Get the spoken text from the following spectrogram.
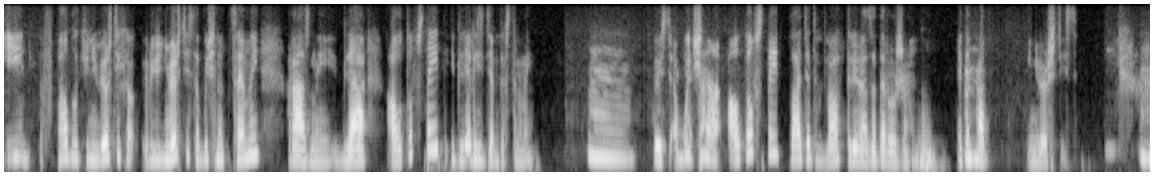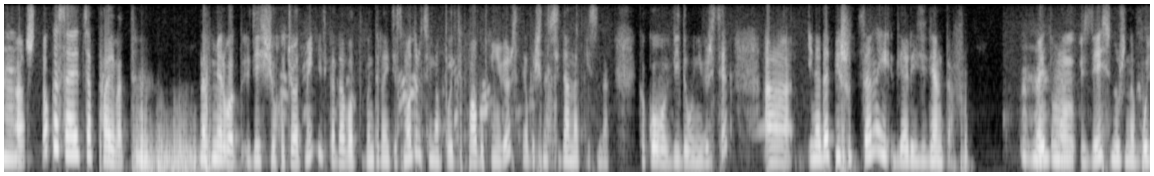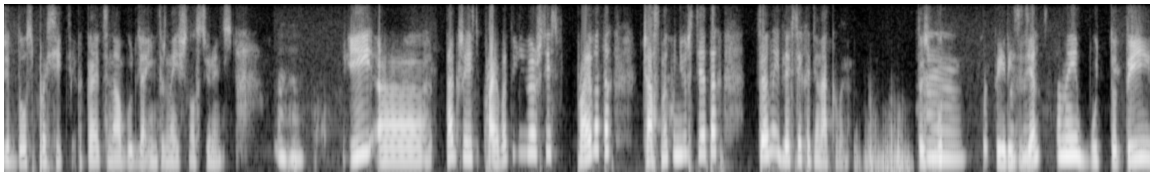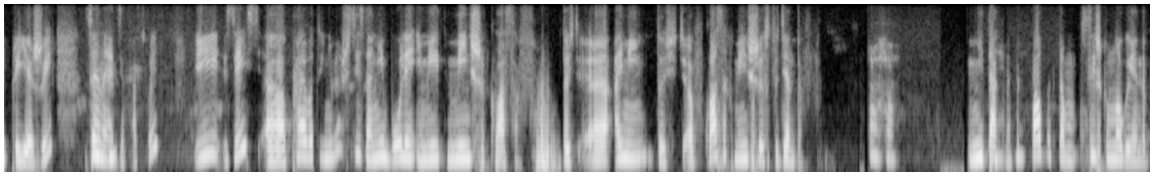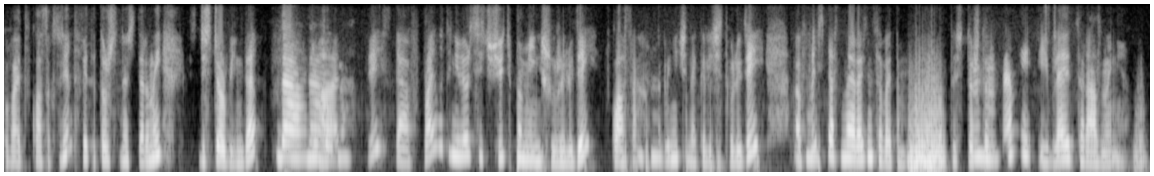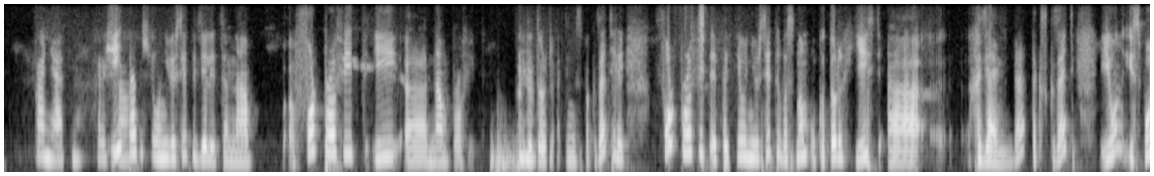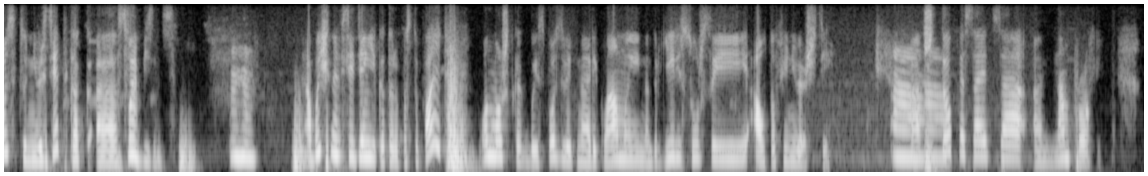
и в public universities, universities обычно цены разные для out of state и для резидентов страны. Mm. То есть обычно out of state платят в два-три раза дороже. Это mm-hmm. public universities. Mm-hmm. А что касается private, Например, вот здесь еще хочу отметить, когда вот в интернете смотрите, находите Public University, обычно всегда написано, какого вида университет. А, иногда пишут цены для резидентов. Uh-huh. Поэтому здесь нужно будет доспросить, какая цена будет для international students. Uh-huh. И а, также есть private universities. В private, частных университетах цены для всех одинаковые. То есть mm-hmm. будь то ты резидент mm-hmm. страны, будь то ты приезжий, цены mm-hmm. одинаковые. И здесь uh, private universities, они более имеют меньше классов. То есть, uh, I mean, то есть uh, в классах меньше студентов. Ага. Не так, например, public там слишком много иногда бывает в классах студентов, и это тоже, с одной стороны, disturbing, да? Да, неудобно. А здесь, да, в private university чуть-чуть поменьше уже людей, в классах uh-huh. ограниченное количество людей. Uh-huh. В принципе, основная разница в этом. То есть то, что цены являются разными. Понятно, хорошо. И также университеты делятся на for-profit и uh, non-profit. Uh-huh. Это тоже один из показателей. For-profit – это те университеты, в основном у которых есть uh, хозяин, да, так сказать, и он использует университет как uh, свой бизнес. Uh-huh. Обычно все деньги, которые поступают, он может как бы использовать на рекламы, на другие ресурсы out of university. А, что касается uh, non-profit.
